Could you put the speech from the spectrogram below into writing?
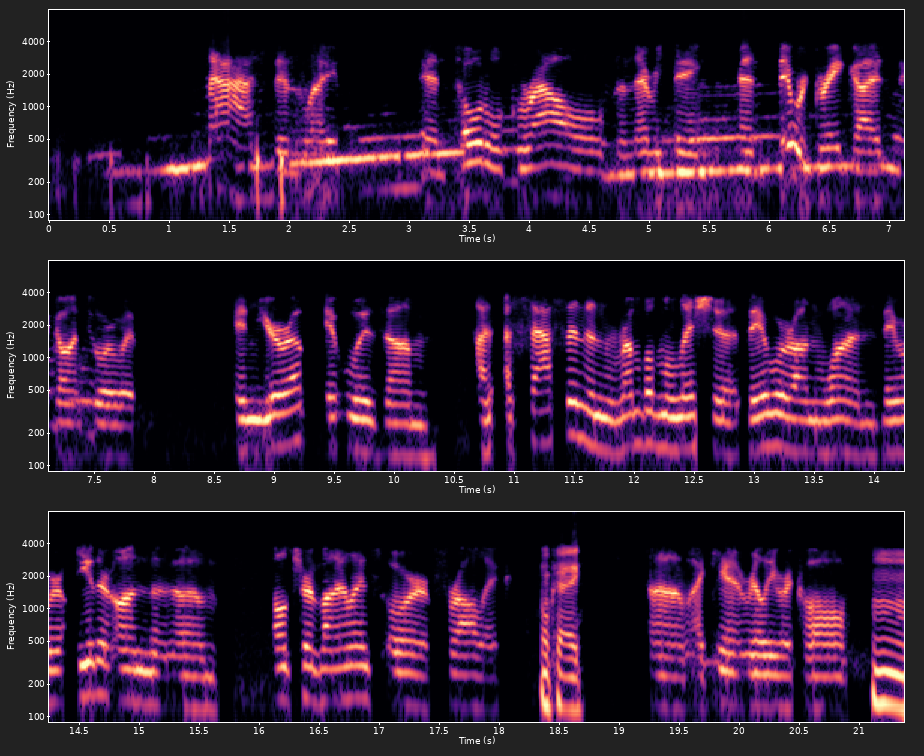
masked and like and total growls and everything and they were great guys to go on tour with in Europe, it was um, Assassin and Rumble Militia. They were on one. They were either on um, Ultra Violence or Frolic. Okay. Um, I can't really recall. Hmm.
